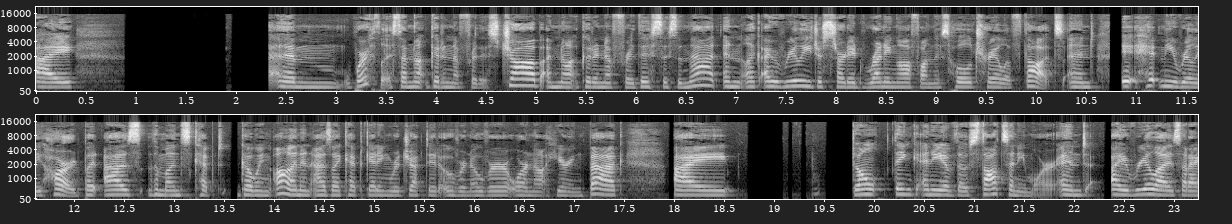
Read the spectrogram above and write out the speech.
I am worthless. I'm not good enough for this job. I'm not good enough for this, this, and that. And like, I really just started running off on this whole trail of thoughts. And it hit me really hard. But as the months kept going on and as I kept getting rejected over and over or not hearing back, I don't think any of those thoughts anymore. And I realized that I,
